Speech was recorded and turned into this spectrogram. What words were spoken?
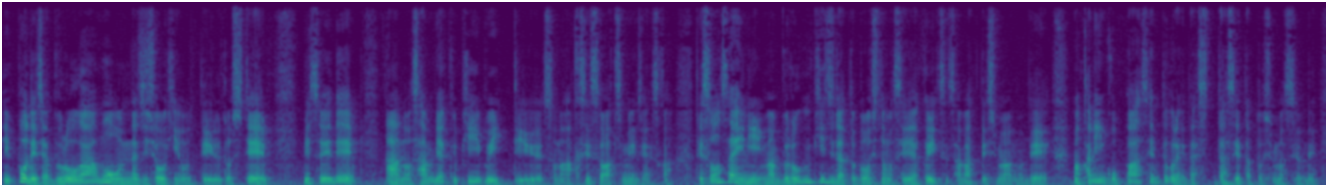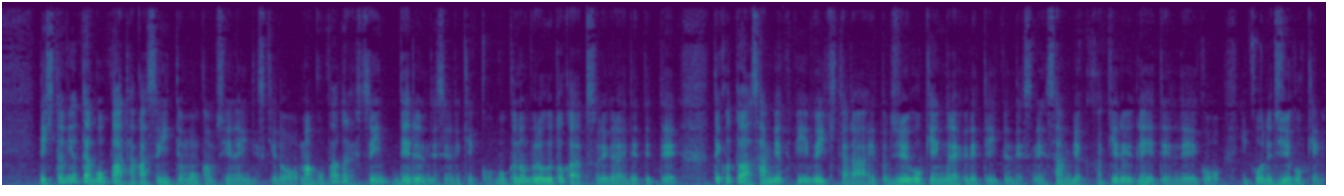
一方でじゃあブロガーも同じ商品を売っているとして、で、それで、あの 300PV っていうそのアクセスを集めるじゃないですか。で、その際に、まあブログ記事だとどうしても制約率下がってしまうので、まあ、仮に5%ぐらい出し出せたとしますよね。で、人によっては5%高すぎって思うかもしれないんですけど、まあ5%ぐらい普通に出るんですよね、結構。僕のブログとかだとそれぐらい出てて。ってことは 300PV 来たら、えっと、15件ぐらい売れていくんですね。300×0.05 イコール15件。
